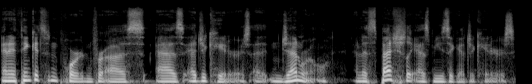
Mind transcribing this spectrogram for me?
And I think it's important for us as educators uh, in general, and especially as music educators,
